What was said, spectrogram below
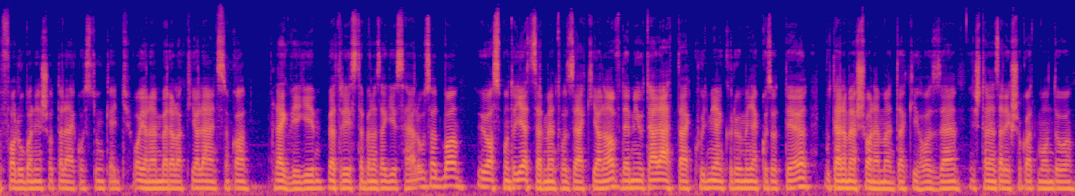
faluban, és ott találkoztunk egy olyan emberrel, aki a láncnak a legvégén vett részt ebben az egész hálózatban. Ő azt mondta, hogy egyszer ment hozzá ki a NAV, de miután látták, hogy milyen körülmények között él, utána már soha nem mentek ki hozzá, és talán ez elég sokat mondó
